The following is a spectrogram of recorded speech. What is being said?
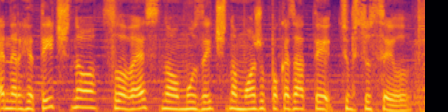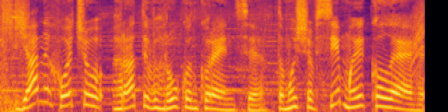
енергетично, словесно, музично можу показати цю всю силу. Я не хочу грати в гру конкуренція, тому що всі ми колеги.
